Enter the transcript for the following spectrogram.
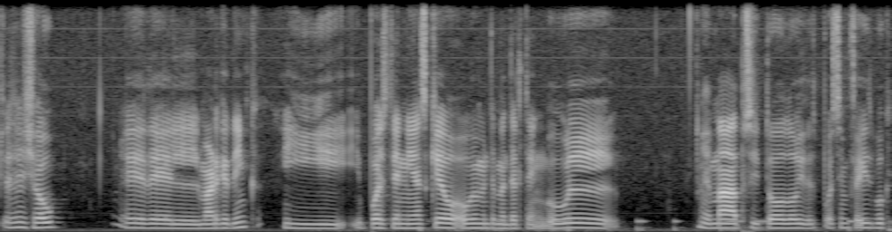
Ese show eh, del marketing y, y, pues tenías que obviamente meterte en Google Maps y todo y después en Facebook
